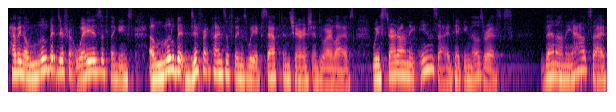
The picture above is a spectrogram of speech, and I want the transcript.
having a little bit different ways of thinking, a little bit different kinds of things we accept and cherish into our lives we start on the inside taking those risks. Then on the outside,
